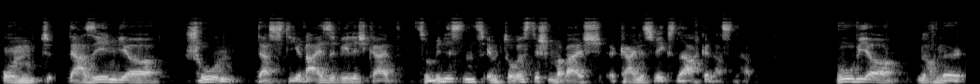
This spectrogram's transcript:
Und da sehen wir schon, dass die Reisewilligkeit zumindest im touristischen Bereich keineswegs nachgelassen hat. Wo wir noch eine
